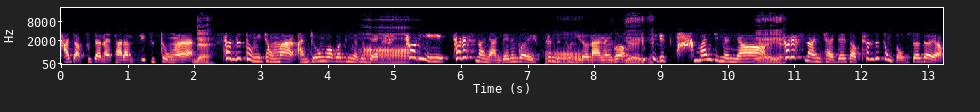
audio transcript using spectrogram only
자주 아프잖아요, 사람들이 두통을. 네. 편두통이 정말 안 좋은 거거든요. 근데 아. 혈이 혈액순환이 안 되는 거예요. 편두통이 어. 일어나는 거. 예, 예. 붓을 딱 만지면요. 예, 예. 혈액순환이 잘 돼서 편두통도 없어져요.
